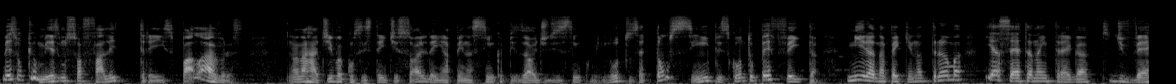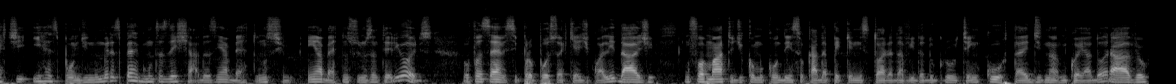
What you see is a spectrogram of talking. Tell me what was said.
mesmo que o mesmo só fale três palavras. A narrativa consistente e sólida em apenas 5 episódios de 5 minutos é tão simples quanto perfeita, mira na pequena trama e acerta na entrega que diverte e responde inúmeras perguntas deixadas em aberto nos, em aberto nos filmes anteriores. O fanservice proposto aqui é de qualidade, um formato de como condensa cada pequena história da vida do Groot em curta é dinâmico e adorável,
